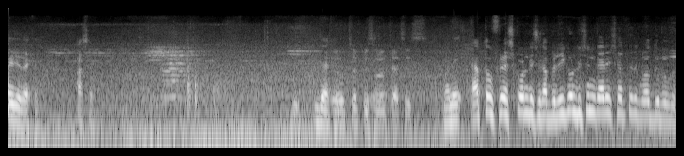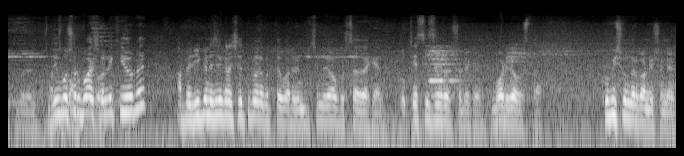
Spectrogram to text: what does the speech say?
এই যে দেখেন আছে। দেখেন। হচ্ছে পিছনের চ্যাসিস মানে এত ফ্রেশ কন্ডিশন আপনি রিকন্ডিশন গাড়ির সাথে তুলনা করতে পারেন। দুই আচ্ছা, বছর বয়স হলে কি হবে? আপনি রিকন্ডিশন গাড়ির সাথে তুলনা করতে পারেন। পিছনের অবস্থা দেখেন. চেসিসের অবস্থা দেখেন। বডির অবস্থা। খুবই সুন্দর কন্ডিশনের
